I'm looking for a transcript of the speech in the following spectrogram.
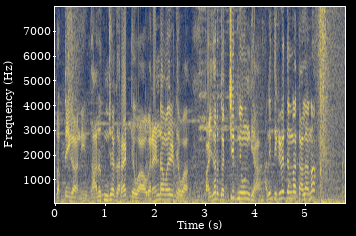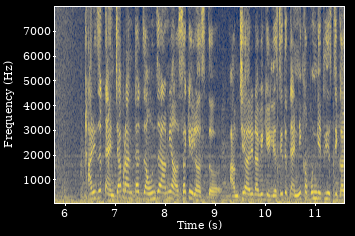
प्रत्येकाने. झाडं तुमच्या घरात ठेवा व्हरांडामध्ये ठेवा. पाहिजे तर गच्चीत नेऊन घ्या. आणि तिकडे त्यांना काला ना? आणि जर त्यांच्या प्रांतात जाऊन जर आम्ही असं केलं असतं आमची अरेरावी केली असती तर त्यांनी खपून घेतली असती का?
